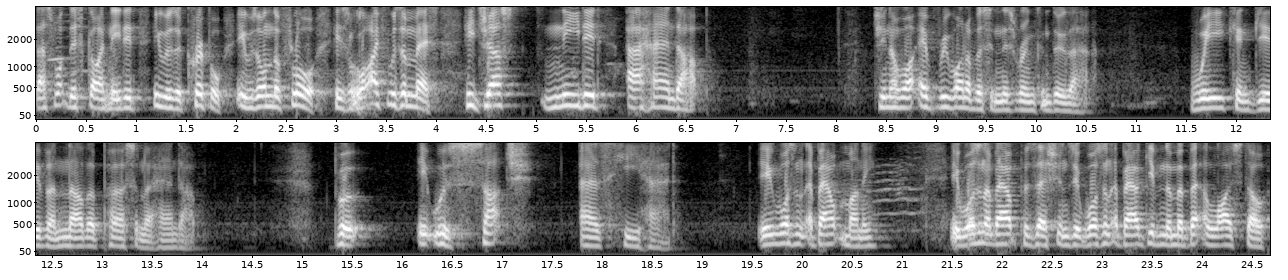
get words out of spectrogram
That's what this guy needed. He was a cripple. He was on the floor. His life was a mess. He just needed a hand up. Do you know what? Every one of us in this room can do that. We can give another person a hand up. But it was such as he had. It wasn't about money. It wasn't about possessions. It wasn't about giving them a better lifestyle.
